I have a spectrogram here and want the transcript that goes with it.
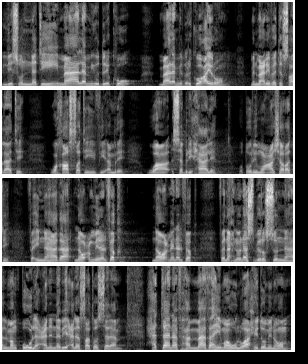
لسنته ما لم يدركه ما لم يدركه غيرهم من معرفة صلاته وخاصته في أمره وسبر حاله وطول معاشرته فإن هذا نوع من الفقه نوع من الفقه فنحن نسبر السنة المنقولة عن النبي عليه الصلاة والسلام حتى نفهم ما فهمه الواحد منهم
